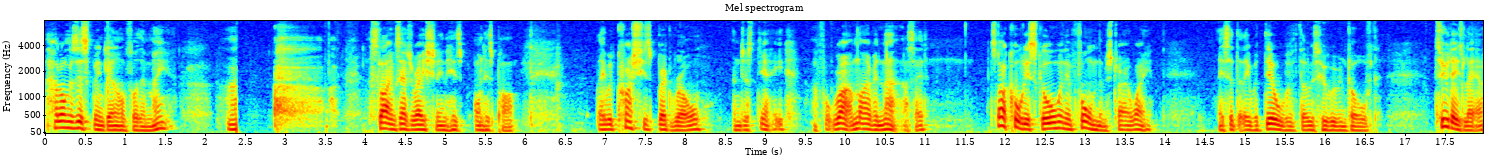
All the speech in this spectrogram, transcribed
how long has this been going on for then, mate? Uh, a slight exaggeration in his on his part. They would crush his bread roll and just yeah. He, I thought, right, I'm not having that. I said. So I called his school and informed them straight away. They said that they would deal with those who were involved. Two days later,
